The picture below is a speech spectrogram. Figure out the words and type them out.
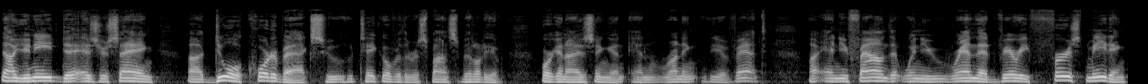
Now, you need, uh, as you're saying, uh, dual quarterbacks who, who take over the responsibility of organizing and, and running the event. Uh, and you found that when you ran that very first meeting,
